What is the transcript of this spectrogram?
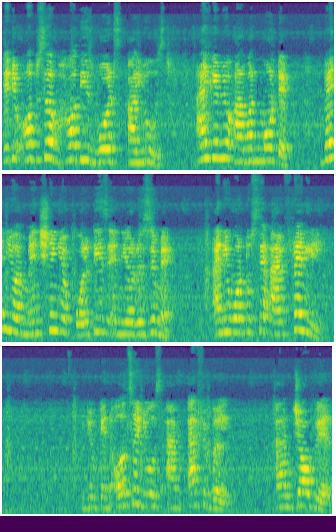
did you observe how these words are used? I'll give you uh, one more tip. When you are mentioning your qualities in your resume and you want to say I am friendly, you can also use I am affable, I am jovial.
